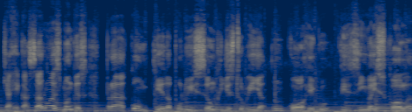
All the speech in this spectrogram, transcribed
que arregaçaram as mangas para conter a poluição que destruía um córrego vizinho à escola.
